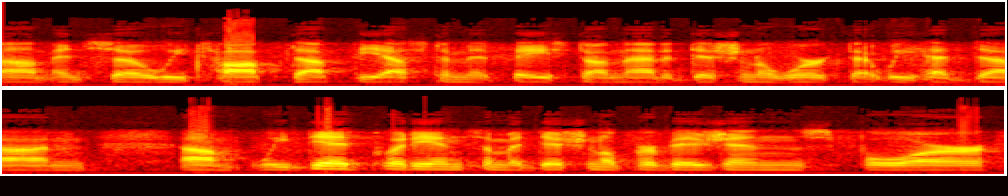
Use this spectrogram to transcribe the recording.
Um, and so we topped up the estimate based on that additional work that we had done. Um, we did put in some additional provisions for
